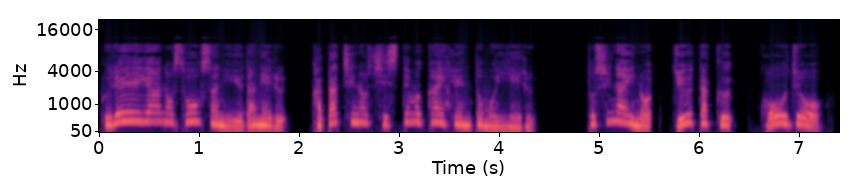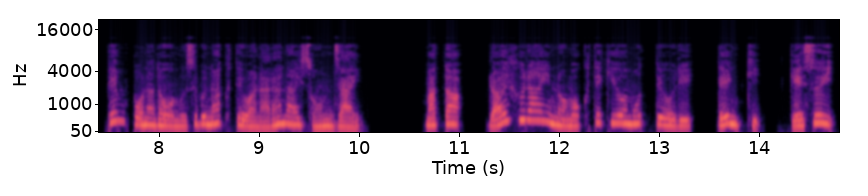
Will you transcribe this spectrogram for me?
プレイヤーの操作に委ねる形のシステム改変とも言える。都市内の住宅、工場、店舗などを結ぶなくてはならない存在。また、ライフラインの目的を持っており、電気、下水、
